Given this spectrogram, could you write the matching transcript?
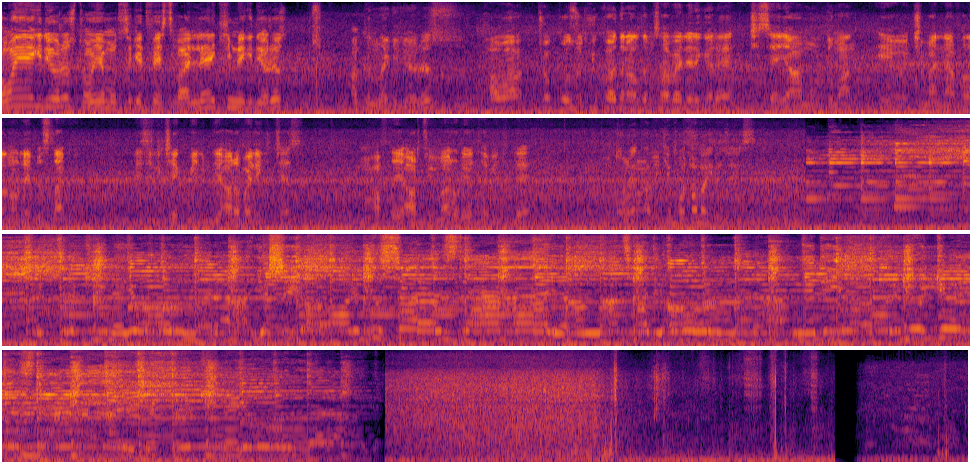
Tonya'ya gidiyoruz. Tonya Motosiklet Festivali'ne. Kimle gidiyoruz? Akın'la gidiyoruz. Hava çok bozuk. Yukarıdan aldığımız haberlere göre çise, yağmur, duman, e, çimenler falan orada hep ıslak. Rezillik çekmeyelim diye arabayla gideceğiz. Ama haftaya Artvin var. Oraya tabii ki de Oraya tabii ki motorla gideceğiz. Çıktık yine yollara Yaşıyor bu sözler Anlat hadi onlara Ne diyor bu gözler Çıktık yine yollara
